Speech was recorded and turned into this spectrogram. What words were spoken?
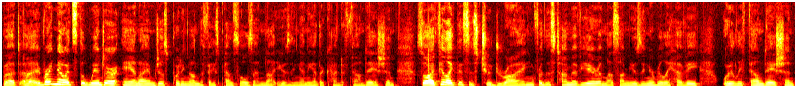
But uh, right now it's the winter and I am just putting on the face pencils and not using any other kind of foundation. So I feel like this is too drying for this time of year unless I'm using a really heavy oily foundation.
